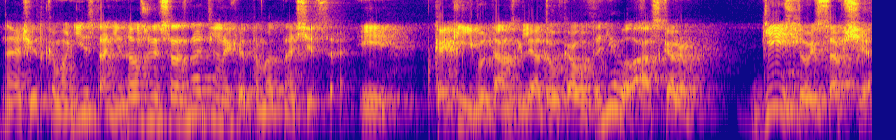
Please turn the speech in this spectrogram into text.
значит, коммунисты, они должны сознательно к этому относиться. И какие бы там взгляды у кого-то не было, а, скажем, действовать сообща,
